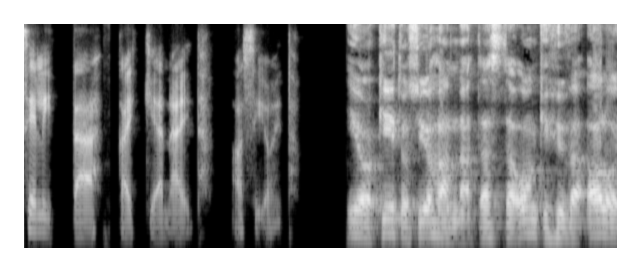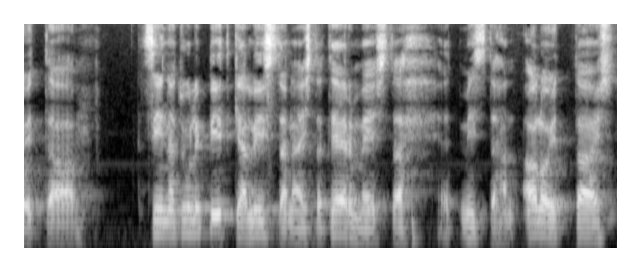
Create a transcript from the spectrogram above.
selittää kaikkia näitä asioita. Joo, kiitos Johanna. Tästä onkin hyvä aloittaa. Siinä tuli pitkä lista näistä termeistä, että mistä hän aloittaisi.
